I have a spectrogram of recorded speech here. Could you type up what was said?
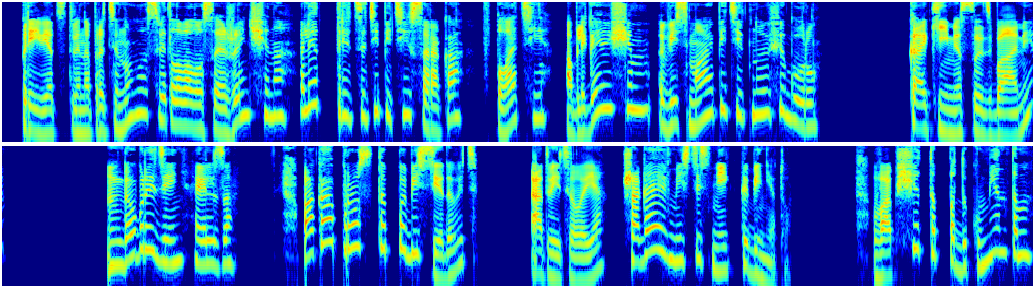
— приветственно протянула светловолосая женщина лет 35-40 в платье, облегающем весьма аппетитную фигуру. «Какими судьбами?» «Добрый день, Эльза. Пока просто побеседовать», — ответила я, шагая вместе с ней к кабинету. Вообще-то, по документам,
